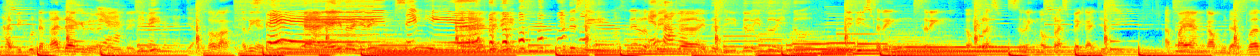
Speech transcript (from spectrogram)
hatiku udah nggak ada gitu loh Ya, kayak gitu. jadi ya aku tolak Ngerti nggak sih? ya kayak itu jadi same here Nah, jadi itu sih maksudnya lebih sama. ke itu sih itu itu itu jadi sering sering ke flash sering nge flashback aja sih yang kamu dapat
